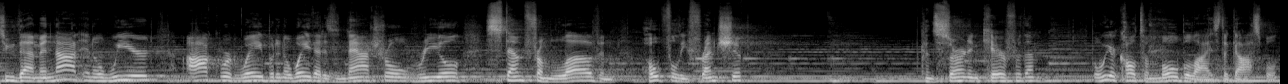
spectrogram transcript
to them, and not in a weird, awkward way, but in a way that is natural, real, stemmed from love and hopefully friendship, concern and care for them. But we are called to mobilize the gospel.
